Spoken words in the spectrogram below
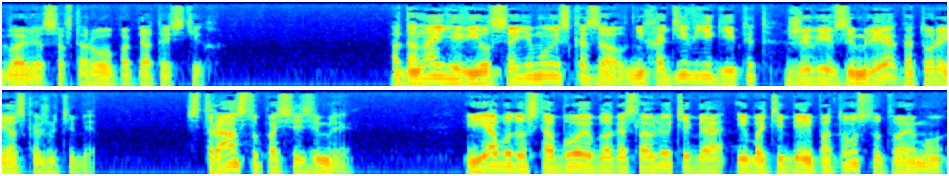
главе, со 2 по 5 стих. Адонай явился ему и сказал, не ходи в Египет, живи в земле, о которой я скажу тебе. Странствуй по всей земле. И я буду с тобой и благословлю тебя, ибо тебе и потомству твоему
